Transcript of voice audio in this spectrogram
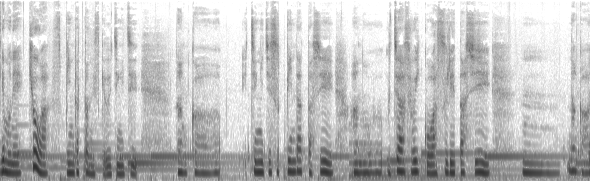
でもね今日はすっぴんだったんですけど一日。なんか一日すっぴんだったしあの打ち合わせを1個忘れたしうんなんか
